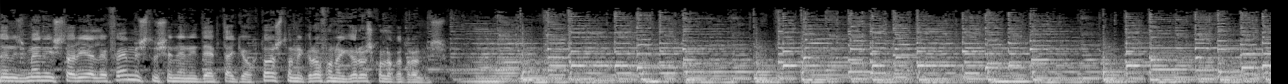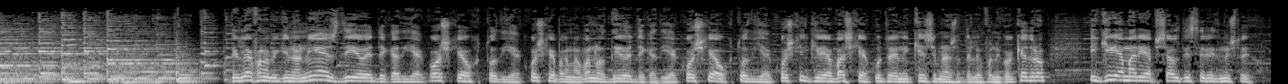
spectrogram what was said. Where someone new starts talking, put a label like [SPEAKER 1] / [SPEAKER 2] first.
[SPEAKER 1] συντονισμένοι στο Real FM στους 97 και 8 στο μικρόφωνο Γιώργος Κολοκοτρώνης. Τηλέφωνο επικοινωνίας 211-200-8200. Επαναλαμβάνω 211-200-8200. Η κυρία Βάσια Κούτρα είναι και σήμερα στο τηλεφωνικό κέντρο. Η κυρία Μαρία Ψάλτη στη ρύθμιση του ήχου.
